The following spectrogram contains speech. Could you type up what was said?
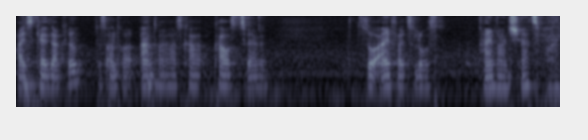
heißt Keldakrim, das andere Abenteuer heißt Chaos-Zwerge. So einfallslos. War ein Scherz, Mann.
